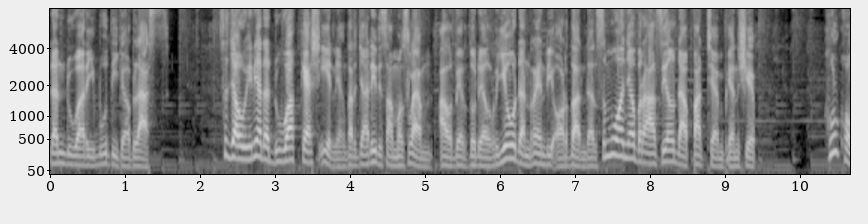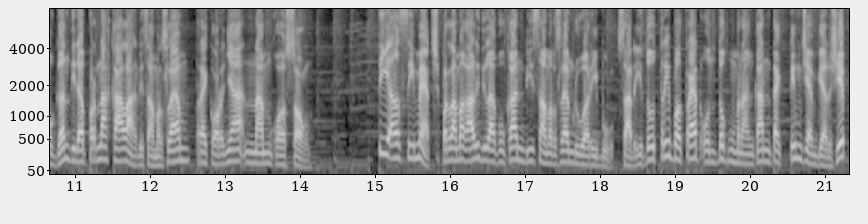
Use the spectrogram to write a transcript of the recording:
dan 2013. Sejauh ini ada dua cash in yang terjadi di SummerSlam, Alberto Del Rio dan Randy Orton dan semuanya berhasil dapat championship. Hulk Hogan tidak pernah kalah di SummerSlam, rekornya 6-0. TLC match pertama kali dilakukan di SummerSlam 2000. Saat itu triple threat untuk memenangkan Tag Team Championship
